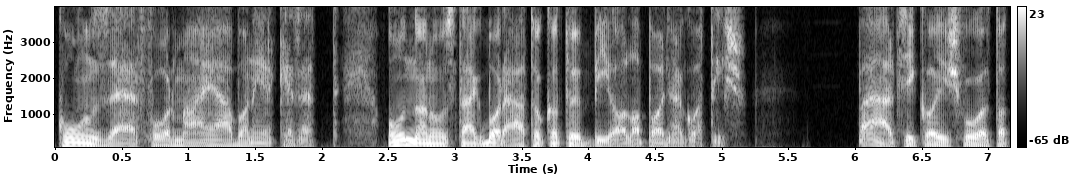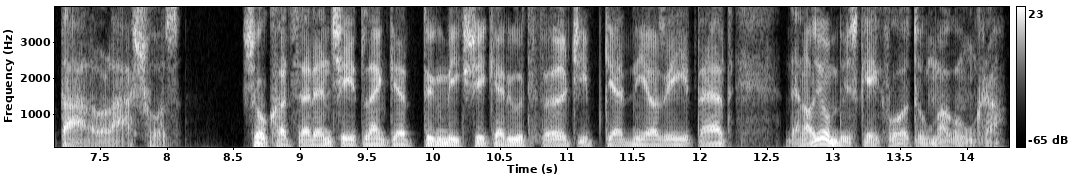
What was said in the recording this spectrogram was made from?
konzerv formájában érkezett. Onnan hozták barátok a többi alapanyagot is. Pálcika is volt a tálaláshoz. Sokat szerencsétlenkedtünk, míg sikerült fölcsipkedni az ételt, de nagyon büszkék voltunk magunkra.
